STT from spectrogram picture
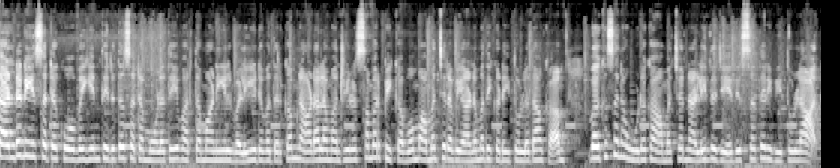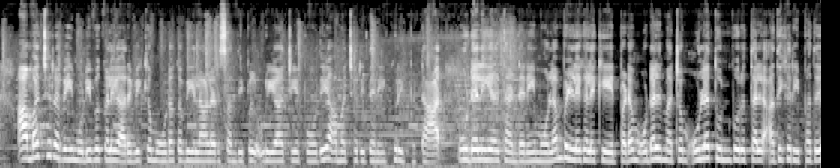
தண்டனை சட்ட கோவையின் திருத்த சட்ட மூலத்தை வர்த்தமானியில் வெளியிடுவதற்கும் நாடாளுமன்றில் சமர்ப்பிக்கவும் அமைச்சரவை அனுமதி கிடைத்துள்ளதாக வகுசன ஊடக அமைச்சர் நளிந்த ஜெயதிச தெரிவித்துள்ளார். அமைச்சரவை முடிவுகளை அறிவிக்கும் ஊடகவியலாளர் சந்திப்பில் உரையாற்றிய போதே அமைச்சர் இதனை குறிப்பிட்டார். உடலியல் தண்டனை மூலம் பிள்ளைகளுக்கு ஏற்படும் உடல் மற்றும் உள துன்புறுத்தல் அதிகரிப்பது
